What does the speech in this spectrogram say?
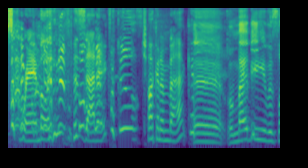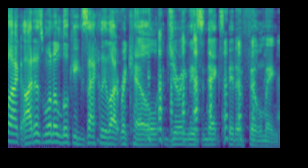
scrambling for Xanax, pills, chucking him back. Uh, well, maybe he was like, I just want to look exactly like Raquel during this next bit of filming.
